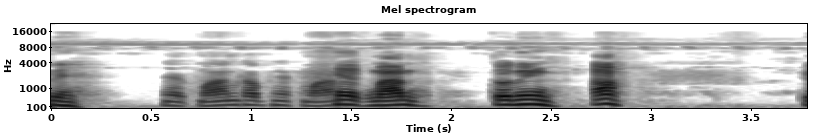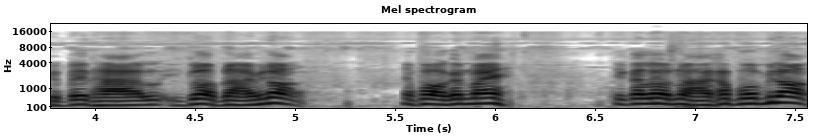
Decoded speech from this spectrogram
นี่แหกมันครับแหกมันแหกมันตัวหนึ่งอะขึ้นไปถาอีกรอบหนาพี่น้องยังพอกันไหมเจอกันรอบหนาครับผมพี่น้อง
